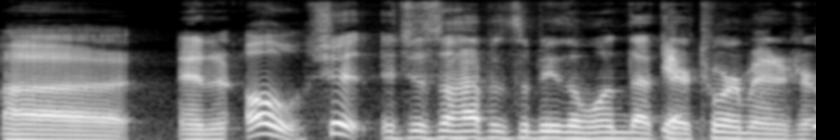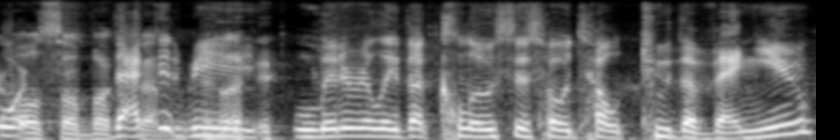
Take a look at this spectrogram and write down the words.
uh, and oh shit, it just so happens to be the one that their tour manager or also booked. That them. could be literally the closest hotel to the venue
